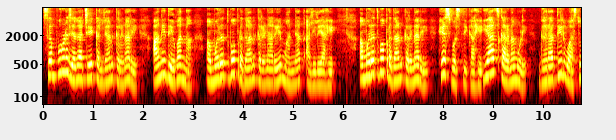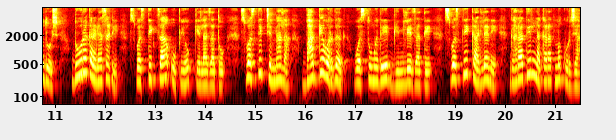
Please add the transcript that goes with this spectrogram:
संपूर्ण जगाचे कल्याण करणारे आणि देवांना अमरत्व प्रदान करणारे मानण्यात आलेले आहे. अमरत्व प्रदान करणारे हे स्वस्तिक आहे. याच कारणामुळे घरातील वास्तुदोष दूर करण्यासाठी स्वस्तिकचा उपयोग केला जातो. स्वस्तिक चिन्हाला भाग्यवर्धक वस्तूमध्ये गिनले जाते. स्वस्तिक काढल्याने घरातील नकारात्मक ऊर्जा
